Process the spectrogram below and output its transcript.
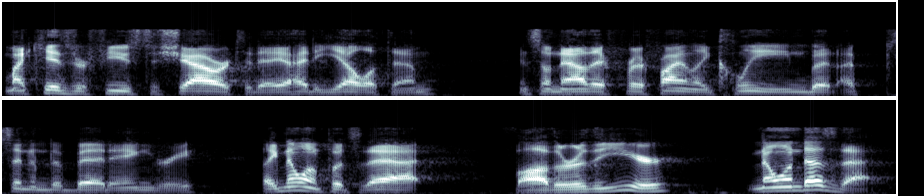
my kids refused to shower today. I had to yell at them, and so now they're, they're finally clean, but I sent them to bed angry. Like no one puts that. Father of the year. No one does that.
